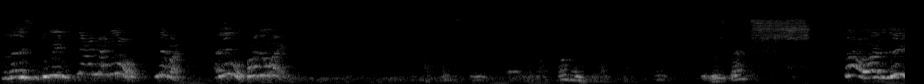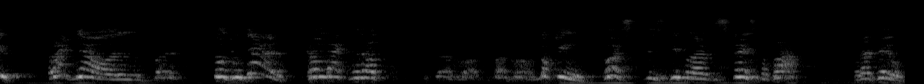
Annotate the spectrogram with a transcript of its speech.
Do they listen to me? No, no, no, never. And you, by the way, I'll text you uh, about one minute about that, okay? The newsstand? No, and leave right now. And, uh, don't you dare come back without uh, uh, looking first. These people are a disgrace, Papa. And I tell you,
